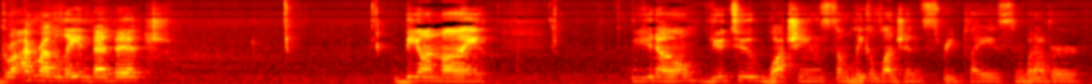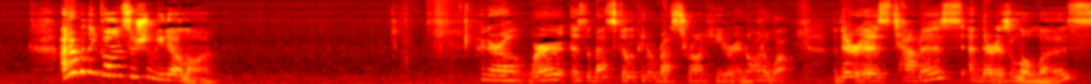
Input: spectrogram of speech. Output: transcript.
Girl, I'd rather lay in bed, bitch. Be on my, you know, YouTube watching some League of Legends replays and whatever. I don't really go on social media a lot. Hi, girl. Where is the best Filipino restaurant here in Ottawa? There is Tamis and there is Lola's.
